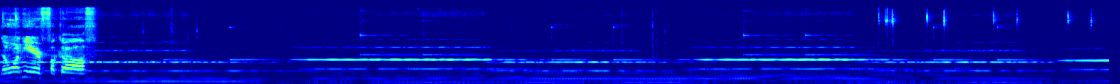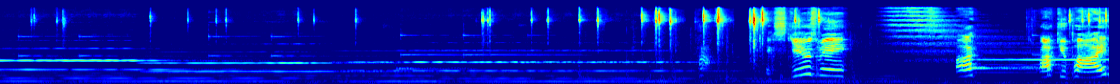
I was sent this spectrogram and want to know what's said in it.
No one here, fuck off. Excuse me. O- occupied.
